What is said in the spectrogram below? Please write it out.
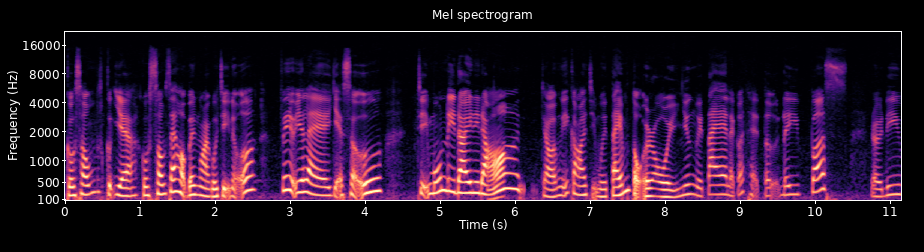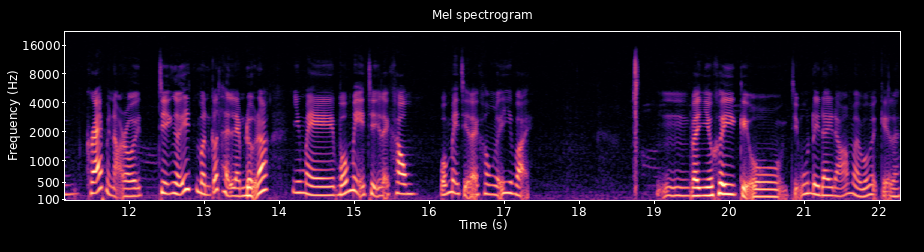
cuộc sống cuộc yeah, dạ, cuộc sống xã hội bên ngoài của chị nữa. Ví dụ như là giả sử chị muốn đi đây đi đó trời em nghĩ coi chị 18 tuổi rồi nhưng người ta là có thể tự đi bus rồi đi grab này nọ rồi chị nghĩ mình có thể làm được đó. Nhưng mà bố mẹ chị lại không bố mẹ chị lại không nghĩ như vậy. Ừm, và nhiều khi kiểu chị muốn đi đây đó mà bố mẹ kiểu là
